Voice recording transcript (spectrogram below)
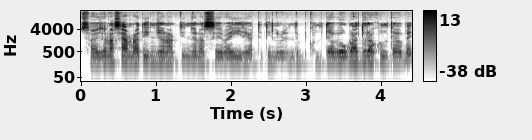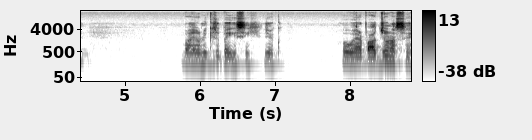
ছয়জন আছে, আমরা তিনজন, আর তিনজন আছে ভাই, এই জায়গাতে তিন লেভেল খুলতে হবে, উড়াধুরা খুলতে হবে। ভাই, অনেক কিছু পেয়ে গেছি, যাক। ও ভাই, আর পাঁচজন আছে।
